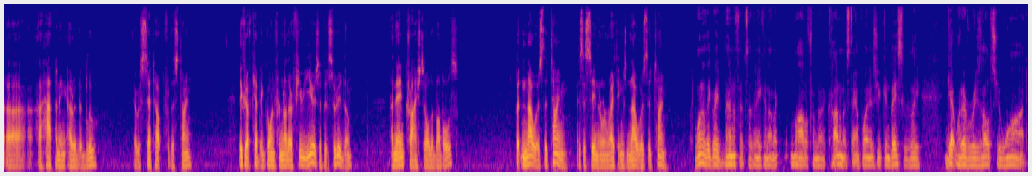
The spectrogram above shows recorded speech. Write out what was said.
uh, happening out of the blue. It was set up for this time. They could have kept it going for another few years if it suited them, and then crashed all the bubbles. But now is the time. As they say in their own writings, now is the time. One of the great benefits of an economic model from an economist standpoint is you can basically get whatever results you want.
